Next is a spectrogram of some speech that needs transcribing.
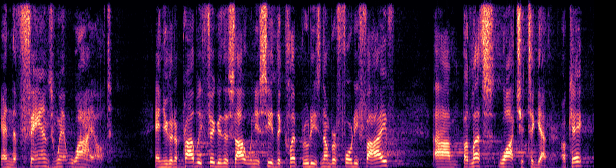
and the fans went wild. And you're going to probably figure this out when you see the clip. Rudy's number 45. Um, but let's watch it together, okay?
